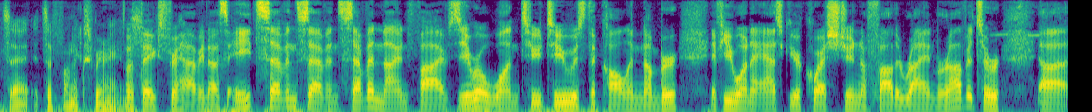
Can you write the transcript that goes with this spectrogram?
it's a it's a fun experience. Well, thanks for having us. 877-795-0122 is the call-in number. If you want to ask your question of Father Ryan Moravitz, or uh,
